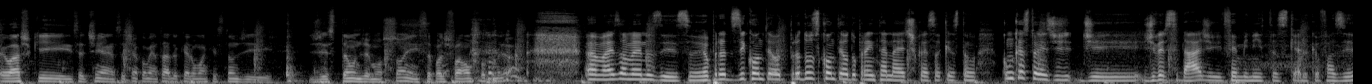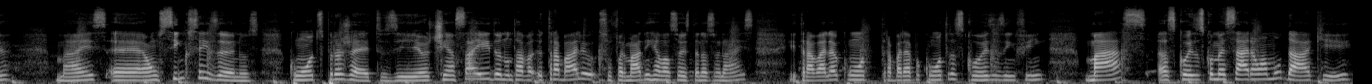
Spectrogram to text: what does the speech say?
eu acho que você tinha, você tinha comentado que era uma questão de gestão de emoções. Você pode falar um pouco melhor? é mais ou menos isso. Eu produzi conteúdo, produzo conteúdo para a internet com essa questão, com questões de, de diversidade feministas, que era o que eu fazia, mas é, há uns 5, 6 anos, com outros projetos. E eu tinha saído, eu não tava. Eu trabalho, sou formada em relações internacionais e trabalho com, trabalhava com outras coisas, enfim. Mas as coisas começaram a mudar aqui.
